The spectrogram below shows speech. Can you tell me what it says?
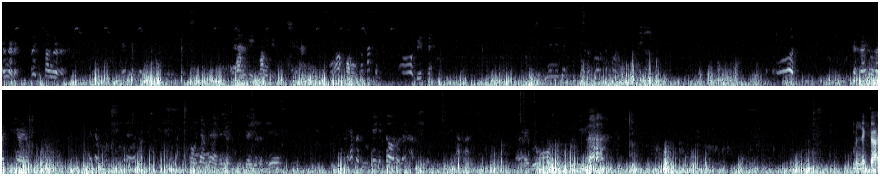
ยังไงน่ะไม่ฟังเลยน่ะฟังดิฟังดิอ๋อของอ๋อเบ็ดเนี่ย จะหาอยู่หากินไงเนาะโอ้ย่ำแน่เลยเดี๋ยวใจอยู่แบบนี้ถ้าจะดูใกล้กันต่อเลยนะอะไรอยู่ดีละ บรรยากาศ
